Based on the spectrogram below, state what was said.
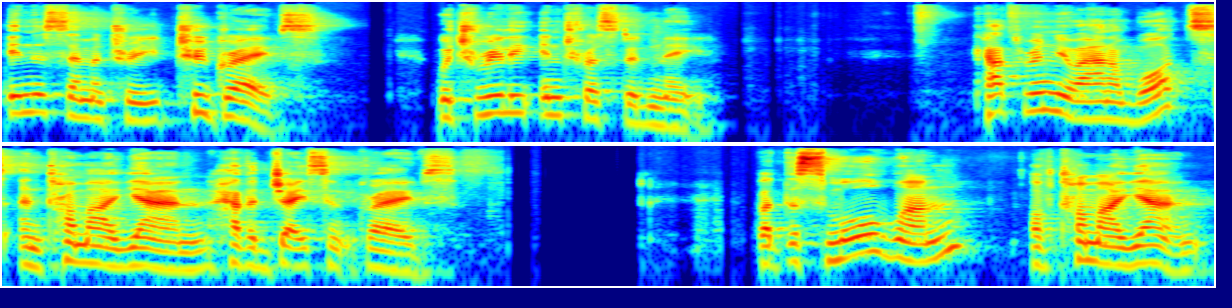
in the cemetery two graves, which really interested me. Catherine Joanna Watts and Thomas Yan have adjacent graves. But the small one of Thomas Yan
